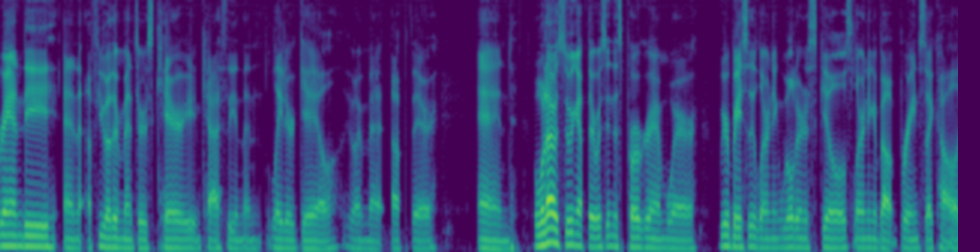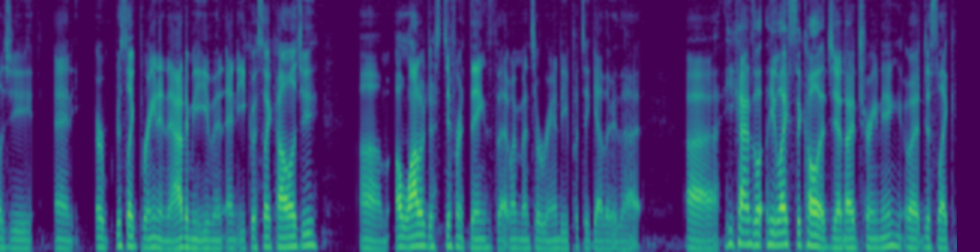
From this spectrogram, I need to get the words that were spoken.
Randy, and a few other mentors, Carrie and Kathy, and then later Gail, who I met up there. And but what I was doing up there was in this program where we were basically learning wilderness skills, learning about brain psychology and or just like brain anatomy even and ecopsychology. Um, a lot of just different things that my mentor Randy put together that uh, he kind of he likes to call it Jedi training, but just like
